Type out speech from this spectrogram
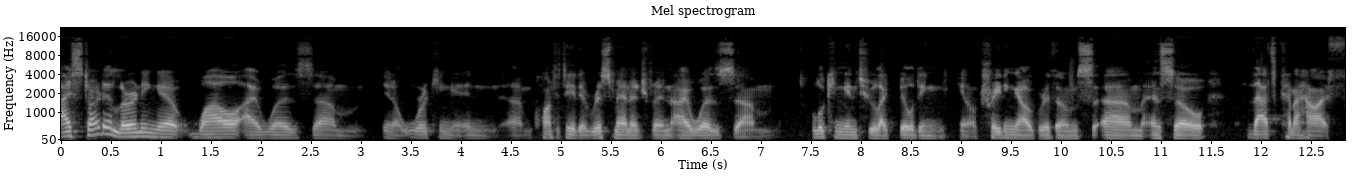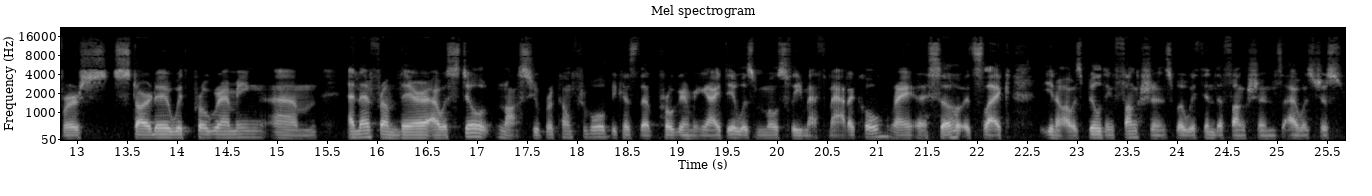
I started learning it while I was, um, you know, working in um, quantitative risk management. I was um, looking into like building, you know, trading algorithms, um, and so that's kind of how I first started with programming. Um, and then from there, I was still not super comfortable because the programming I did was mostly mathematical, right? So it's like, you know, I was building functions, but within the functions, I was just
